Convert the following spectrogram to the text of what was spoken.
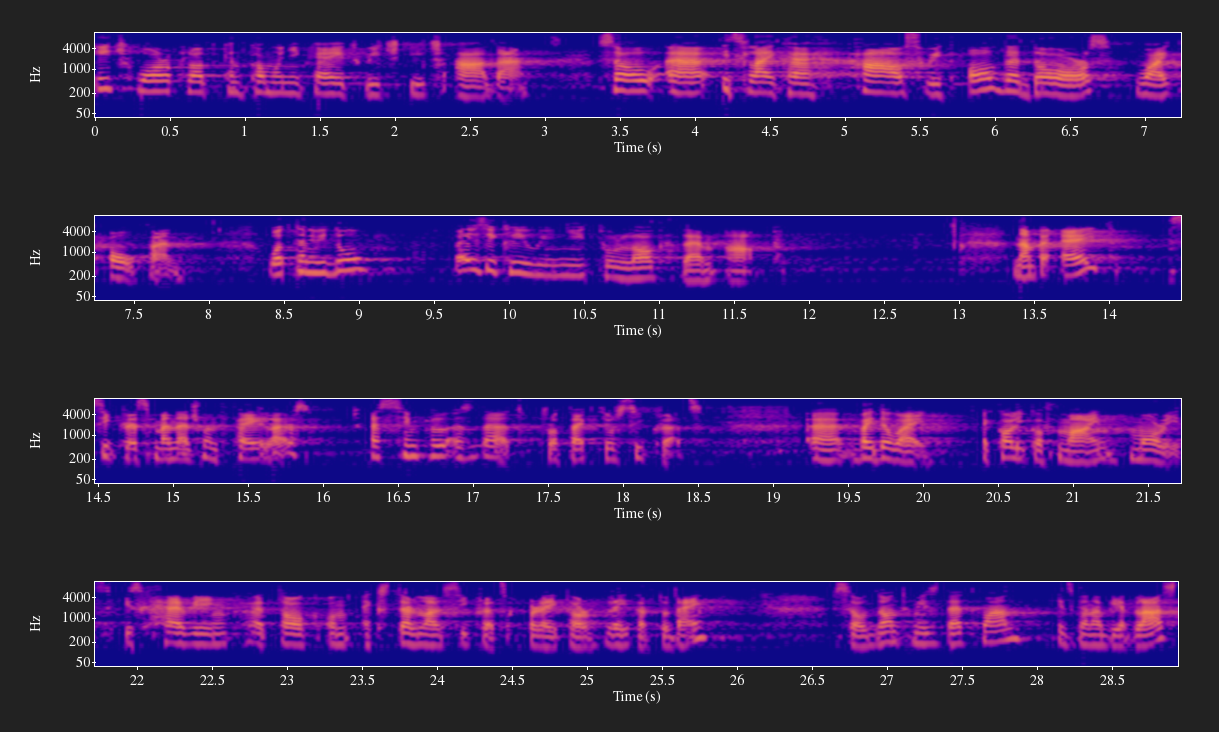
each workload can communicate with each other. So uh, it's like a house with all the doors wide open. What can we do? Basically, we need to lock them up. Number eight, secrets management failures. As simple as that, protect your secrets. Uh, by the way, a colleague of mine, Maurice, is having a talk on external secrets operator later today. So don't miss that one. It's going to be a blast.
